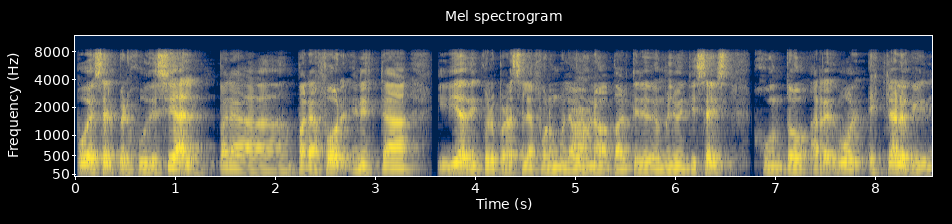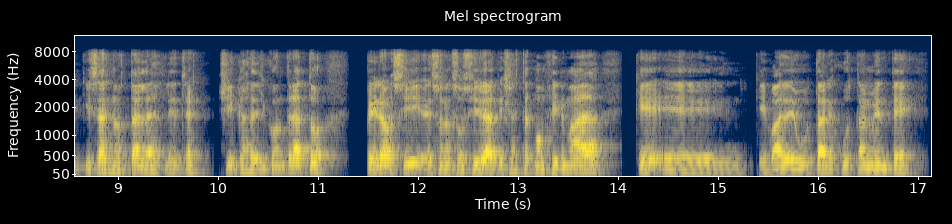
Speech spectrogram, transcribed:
puede ser perjudicial para, para Ford en esta idea de incorporarse a la Fórmula 1 a partir de 2026 junto a Red Bull. Es claro que quizás no están las letras chicas del contrato, pero sí es una sociedad que ya está confirmada que, eh, va a debutar justamente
